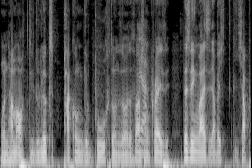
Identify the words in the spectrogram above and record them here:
Und haben auch die Deluxe-Packung gebucht und so. Das war Ja. schon crazy. Deswegen weiß ich, aber ich, ich, hab,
